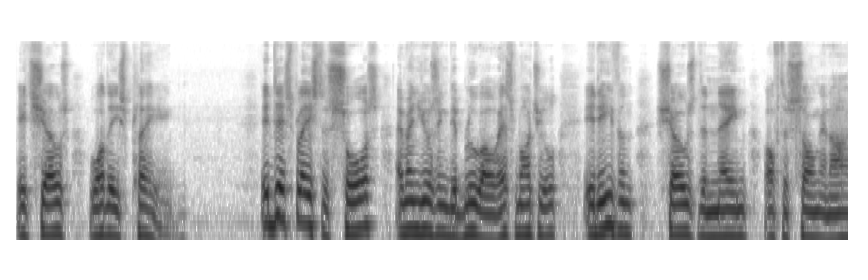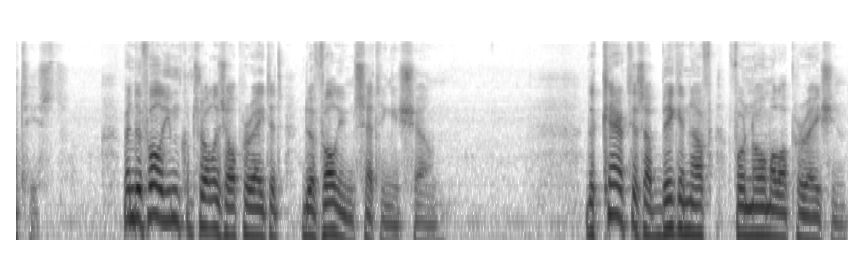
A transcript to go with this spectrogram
it shows what is playing. It displays the source and when using the Blue OS module it even shows the name of the song and artist. When the volume control is operated the volume setting is shown. The characters are big enough for normal operation,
